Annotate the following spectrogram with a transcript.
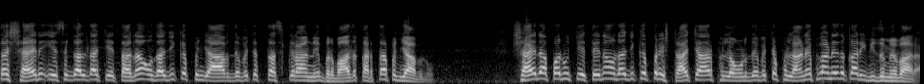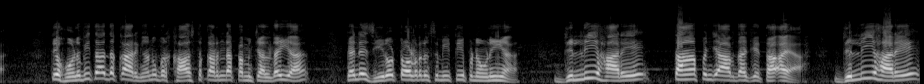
ਤਾਂ ਸ਼ਾਇਦ ਇਸ ਗੱਲ ਦਾ ਚੇਤਾ ਨਾ ਆਉਂਦਾ ਜੀ ਕਿ ਪੰਜਾਬ ਦੇ ਵਿੱਚ ਤਸਕਰਾਂ ਨੇ ਬਰਬਾਦ ਕਰਤਾ ਪੰਜਾਬ ਨੂੰ। ਸ਼ਾਇਦ ਆਪਾਂ ਨੂੰ ਚੇਤੇ ਨਾ ਆਉਂਦਾ ਜੀ ਕਿ ਭ੍ਰਿਸ਼ਟਾਚਾਰ ਫੈਲਾਉਣ ਦੇ ਵਿੱਚ ਫਲਾਣੇ ਫਲਾਣੇ ਅਧਿਕਾਰੀ ਵੀ ਜ਼ਿੰਮੇਵਾਰ ਆ। ਤੇ ਹੁਣ ਵੀ ਤਾਂ ਅਧਿਕਾਰੀਆਂ ਨੂੰ ਬਰਖਾਸਤ ਕਰਨ ਦਾ ਕੰਮ ਚੱਲਦਾ ਹੀ ਆ। ਕਹਿੰਦੇ ਜ਼ੀਰੋ ਟੋਲਰੈਂਸ ਨੀਤੀ ਅਪਣਾਉਣੀ ਆ। ਦਿੱਲੀ ਹਾਰੇ ਤਾਂ ਪੰਜਾਬ ਦਾ ਚੇਤਾ ਆਇਆ। ਦਿੱਲੀ ਹਾਰੇ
